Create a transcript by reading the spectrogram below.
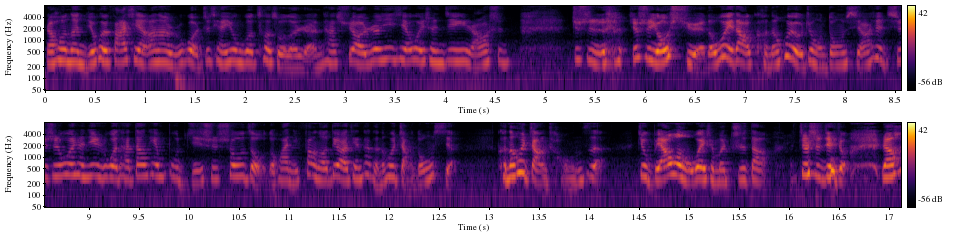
然后呢，你就会发现啊，那如果之前用过厕所的人，他需要扔一些卫生巾，然后是，就是 就是有血的味道，可能会有这种东西，而且其实卫生巾如果它当天不及时收走的话，你放到第二天它可能会长东西，可能会长虫子，就不要问我为什么知道，就是这种，然后，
